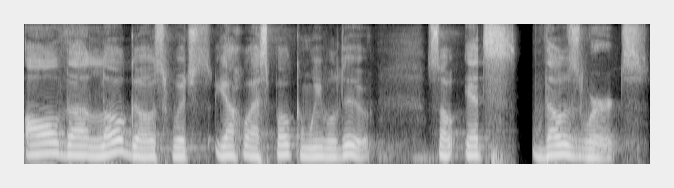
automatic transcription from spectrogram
All the logos which Yahweh has spoken, we will do. So it's those words.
